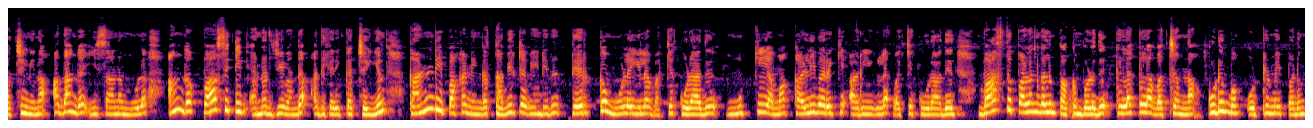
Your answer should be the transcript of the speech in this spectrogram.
வச்சிங்கன்னா அதாங்க ஈசான மூலை அங்கே பாசிட்டிவ் எனர்ஜி வந்து அதிகரிக்க செய்யும். கண்டிப்பாக நீங்கள் தவிர்க்க வேண்டியது தெற்கு மூலையில் வைக்கக்கூடாது. முக்கியமாக கழிவறைக்கு அருகில் வைக்கக்கூடாது. வாஸ்து பலன்களும் பார்க்கும் பொழுது கிழக்கில் வச்சோம்னா குடும்பம் ஒற்றுமைப்படும்.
